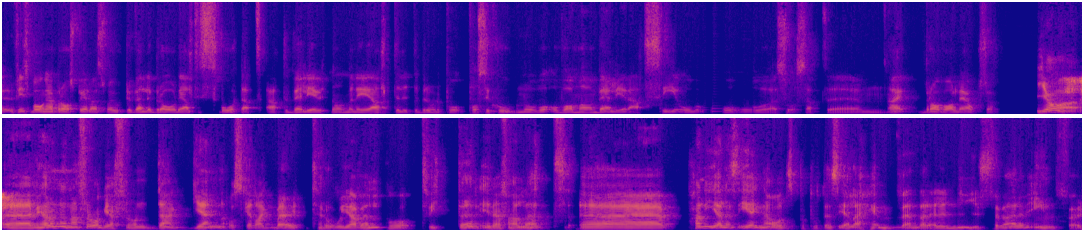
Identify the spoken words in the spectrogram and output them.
det finns många bra spelare som har gjort det väldigt bra och det är alltid svårt att, att välja ut någon, men det är alltid lite beroende på position och, och vad man väljer att se och, och, och så. Så att, eh, nej, bra val det också. Ja, eh, vi har en annan fråga från Daggen, Oskar Dagberg, tror jag väl på Twitter i det här fallet. Eh, panelens egna odds på potentiella hemvändare eller nyförvärv inför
